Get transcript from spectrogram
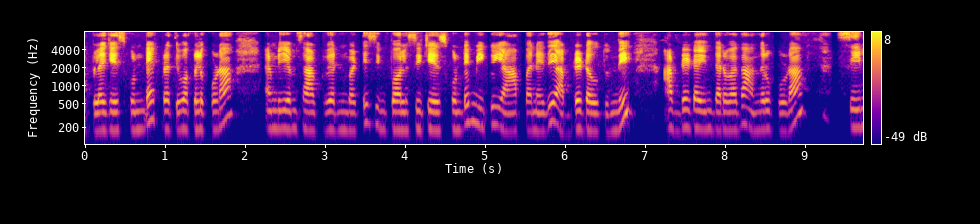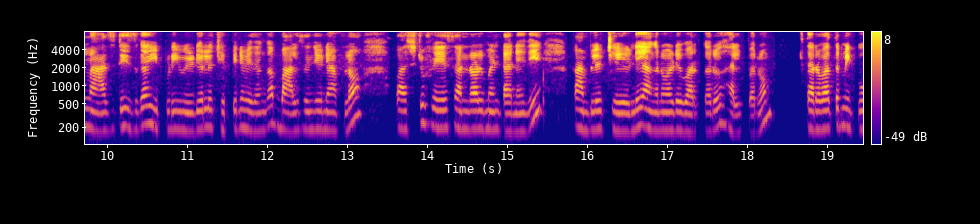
అప్లై చేసుకుంటే ప్రతి ఒక్కరు కూడా ఎండిఎం సాఫ్ట్వేర్ని బట్టి సింక్ పాలసీ చేసుకుంటే మీకు యాప్ అనేది అప్డేట్ అవుతుంది. అప్డేట్ అయిన తర్వాత అందరూ కూడా సేమ్ యాజ్ ఇట్ ఈజ్గా ఇప్పుడు ఈ వీడియోలో చెప్పిన విధంగా బాలసంజీవని యాప్లో ఫస్ట్ ఫేస్ ఎన్రోల్మెంట్ అనేది కంప్లీట్ చేయండి. Anganwadi worker helper. తర్వాత మీకు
